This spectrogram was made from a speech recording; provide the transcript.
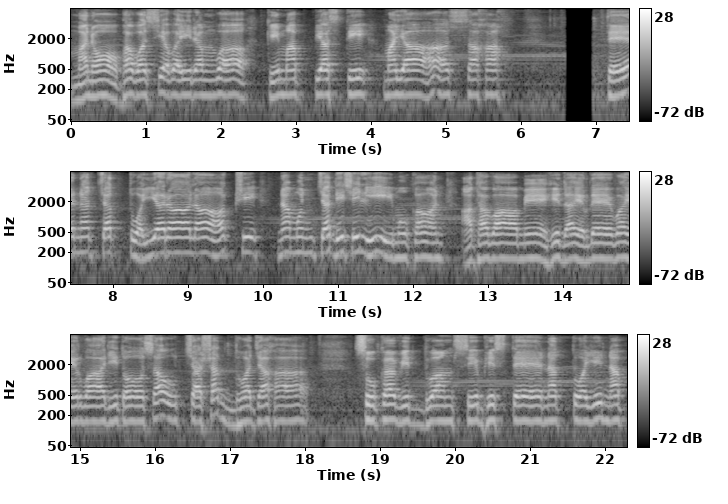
मनोभवस्य वैरं वा किमप्यस्ति मया सह? तेन च त्वय्यरालाक्षि न मुञ्चदिशिलीमुखान् अथवा मे हृदैर्देवैर्वारितोऽसौ चषध्वजः। सुखविद्वंसिभिस्तेन त्वयि न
